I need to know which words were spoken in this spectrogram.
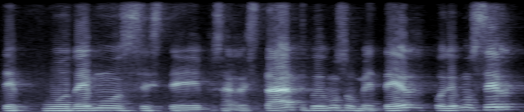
te podemos, este, pues arrestar, te podemos someter, podemos ser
